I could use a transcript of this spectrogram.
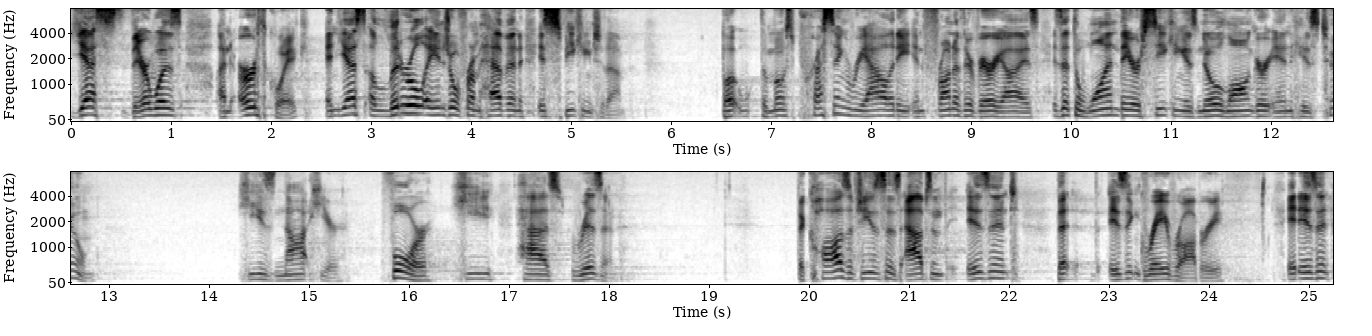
Yes, there was an earthquake. And yes, a literal angel from heaven is speaking to them. But the most pressing reality in front of their very eyes is that the one they are seeking is no longer in his tomb. He is not here, for he has risen. The cause of Jesus' absence isn't that isn't grave robbery. It isn't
